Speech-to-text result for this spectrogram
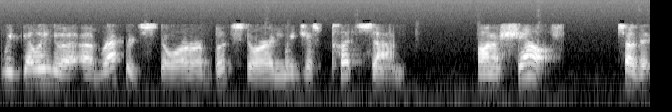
we'd go into a, a record store or a bookstore and we'd just put some on a shelf so that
